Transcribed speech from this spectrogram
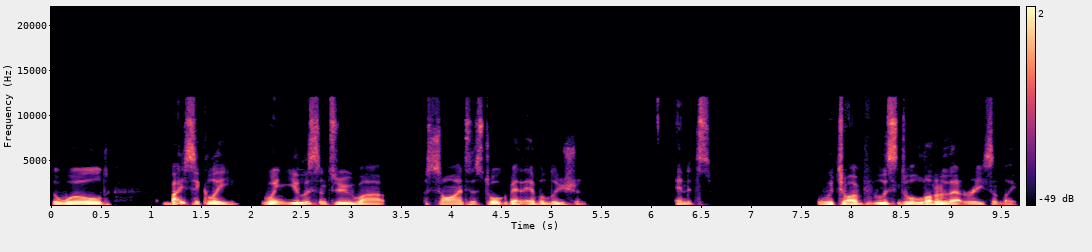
The world, basically, when you listen to uh, scientists talk about evolution, and it's which I've listened to a lot of that recently.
